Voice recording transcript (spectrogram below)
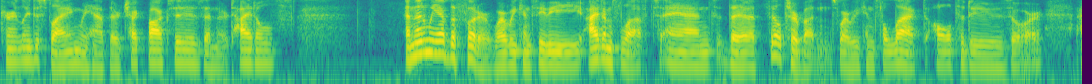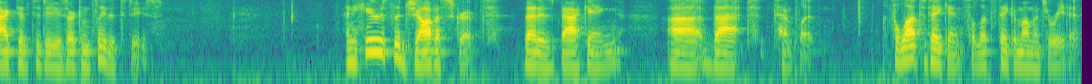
currently displaying, we have their checkboxes and their titles. And then we have the footer where we can see the items left and the filter buttons where we can select all to-dos or active to-dos or completed to-dos. And here's the JavaScript that is backing uh, that template. It's a lot to take in, so let's take a moment to read it.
